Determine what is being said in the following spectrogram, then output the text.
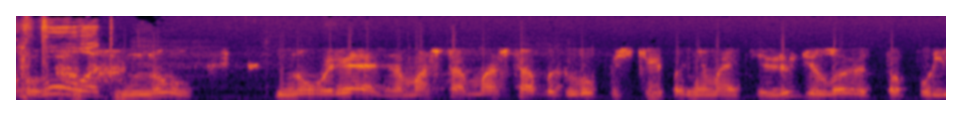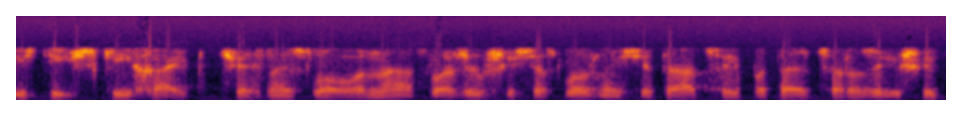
Вот, вот. Ну, Ну, реально, масштаб, масштабы глупости, понимаете, люди ловят популистический хайп, честное слово, на сложившейся сложной ситуации и пытаются разрешить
